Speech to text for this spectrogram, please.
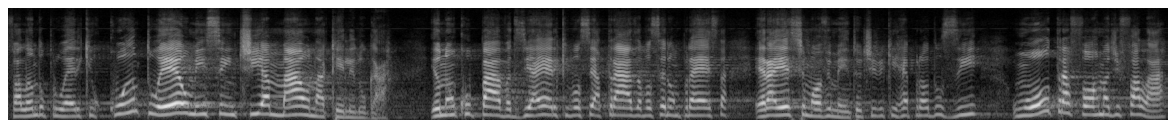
falando para o Eric o quanto eu me sentia mal naquele lugar. Eu não culpava, dizia, Eric, você atrasa, você não presta. Era esse o movimento. Eu tive que reproduzir uma outra forma de falar,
